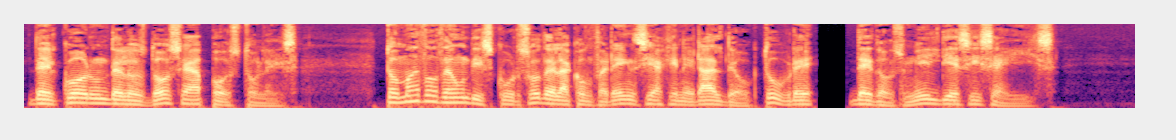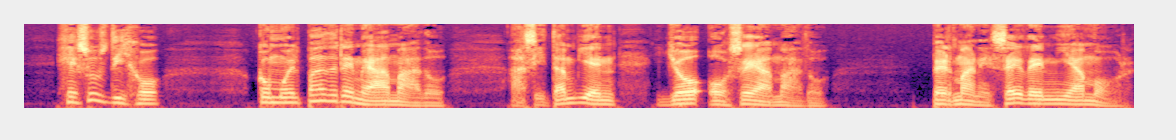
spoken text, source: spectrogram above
del Quórum de los Doce Apóstoles, tomado de un discurso de la Conferencia General de octubre de 2016. Jesús dijo, Como el Padre me ha amado, así también yo os he amado. Permaneced en mi amor.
